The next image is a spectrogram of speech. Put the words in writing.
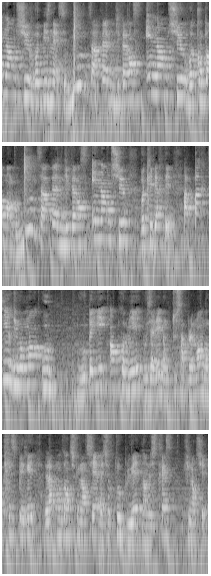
énorme sur votre business. Boum ça va faire une différence énorme sur votre compte en banque. Boum ça va faire une différence énorme sur votre liberté. À partir du moment où vous payez en premier, vous allez donc tout simplement donc respirer l'abondance financière et surtout plus être dans le stress financier.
